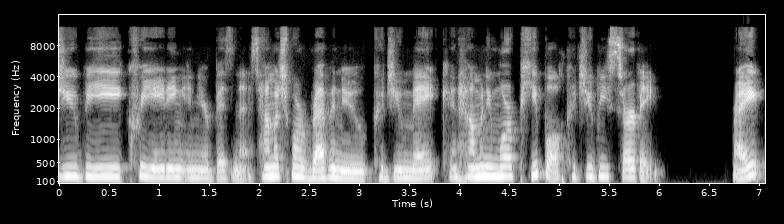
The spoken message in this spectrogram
you be creating in your business? How much more revenue could you make? And how many more people could you be serving? Right.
